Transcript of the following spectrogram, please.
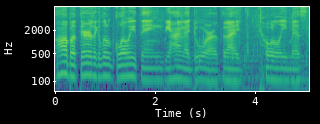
Oh, but there's like a little glowy thing behind that door that I totally missed.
